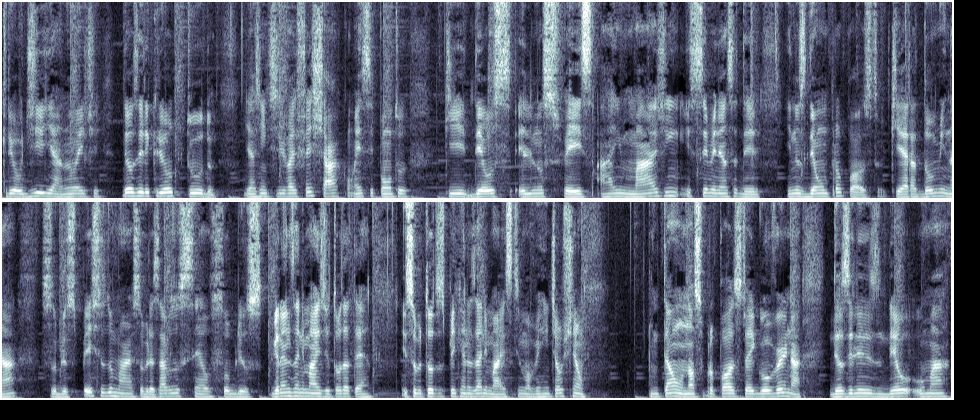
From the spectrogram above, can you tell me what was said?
criou o dia e a noite. Deus ele criou tudo. E a gente vai fechar com esse ponto que Deus ele nos fez a imagem e semelhança dele e nos deu um propósito, que era dominar sobre os peixes do mar, sobre as aves do céu, sobre os grandes animais de toda a terra e sobre todos os pequenos animais que movem rente ao chão. Então, nosso propósito é governar. Deus ele nos deu uma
